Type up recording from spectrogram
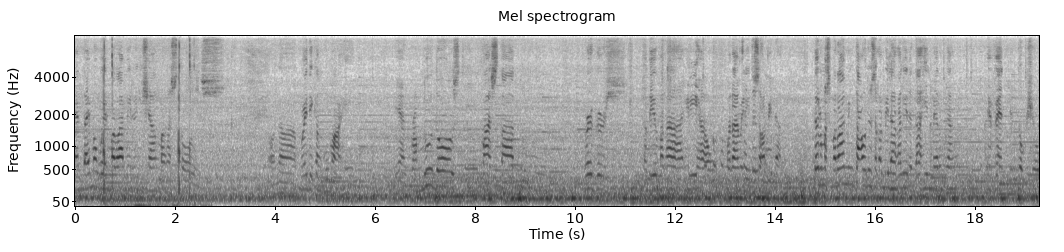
And I'm aware marami rin siyang mga stalls o, na pwede kang kumain. Yan, from noodles to pasta to burgers. Pati yung mga irihaw, marami dito sa kabila. Pero mas maraming tao dun sa kabila kanina dahil meron ng event, yung dog show.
